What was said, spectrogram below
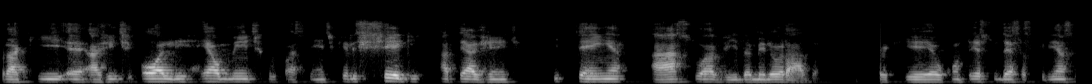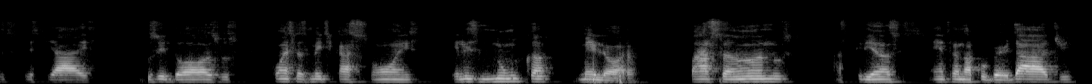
para que é, a gente olhe realmente para o paciente, que ele chegue até a gente e tenha a sua vida melhorada. Porque o contexto dessas crianças especiais, dos idosos, com essas medicações, eles nunca melhoram. Passa anos, as crianças entram na puberdade,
